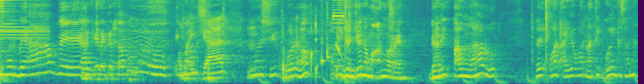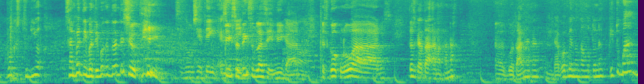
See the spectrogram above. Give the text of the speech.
Anwar BAB akhirnya Jordan. ketemu. Eh, Oh my? God. Gimana sih kabarnya? Hah? Ini janjian sama Anwar ya dari tahun lalu. Dari War, ayo War, nanti gue yang ke sana, gue ke studio. Sampai tiba-tiba kita di syuting. Langsung syuting. eh, Syuting, syuting sebelah sini kan. Oh. Terus gue keluar. Terus kata anak-anak, eh, gue tanya kan, siapa bintang tamu tunnel? Itu bang,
